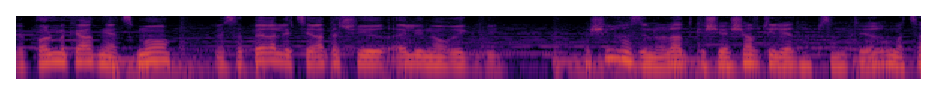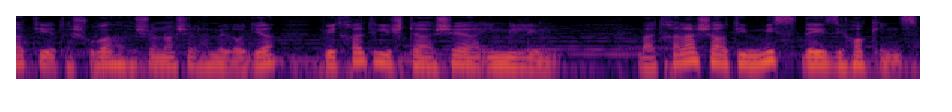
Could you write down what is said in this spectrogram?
ופול מקארטני עצמו מספר על יצירת השיר אלינור ריגבי. השיר הזה נולד כשישבתי ליד הפסנתר, מצאתי את השורה הראשונה של המלודיה, והתחלתי להשתעשע עם מילים. בהתחלה שרתי מיס דייזי הוקינס,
